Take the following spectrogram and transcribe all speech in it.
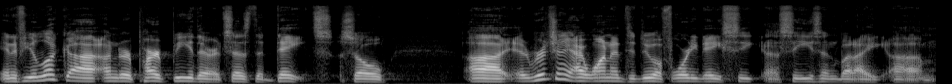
And if you look uh, under Part B there, it says the dates. So uh, originally I wanted to do a 40 day se- uh, season, but I. Um,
